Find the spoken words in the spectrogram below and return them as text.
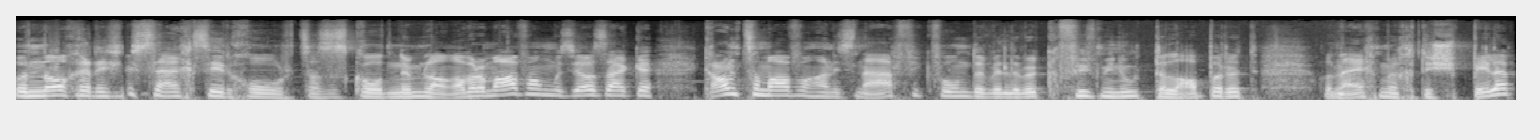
Und nachher ist es eigentlich sehr kurz. Also es geht nicht mehr lang. Aber am Anfang muss ich auch sagen, ganz am Anfang habe ich es nervig gefunden, weil er wirklich fünf Minuten labert und eigentlich möchte ich spielen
